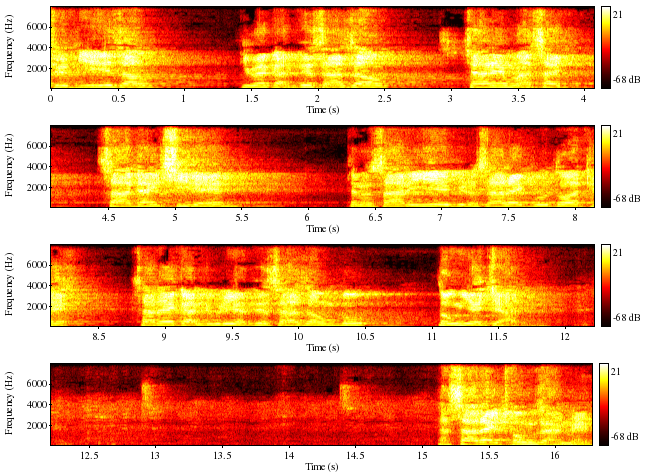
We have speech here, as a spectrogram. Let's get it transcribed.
ရွှေပြေးဆောင် ဒီဘက်ကသစ္စာဆောင်ကြားထဲမှာစာစာတိုက်ရှိတယ်ကျွန်တော်စာရေးပြီးတော့စာရိုက်ကိုသွားထက်စာရိုက်ကလူတွေကသစ္စာဆောင်ဖို့၃ရက်ကြာတယ်ဒါစာရိုက်ထုံးစံနဲ့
